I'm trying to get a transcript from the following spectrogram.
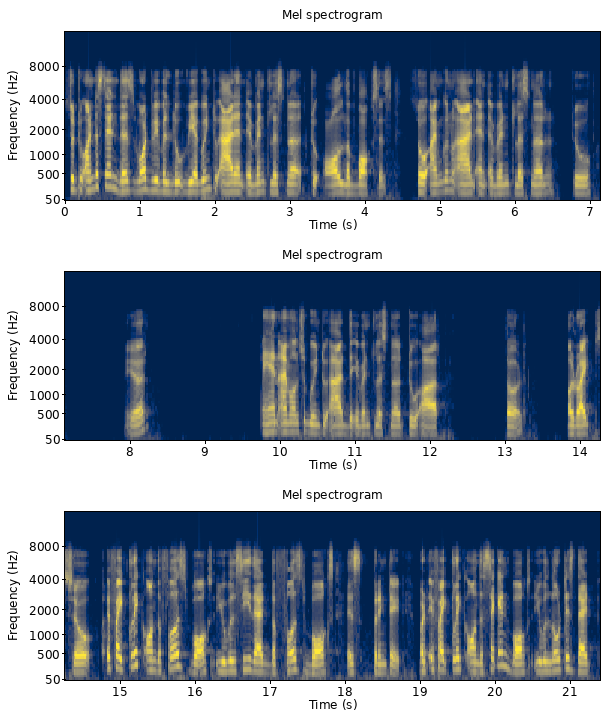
So to understand this, what we will do, we are going to add an event listener to all the boxes. So I'm going to add an event listener to here. And I'm also going to add the event listener to our third all right. So if I click on the first box you will see that the first box is printed. But if I click on the second box you will notice that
